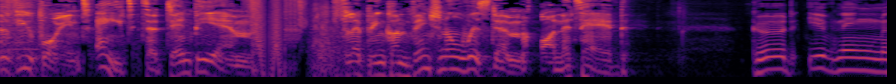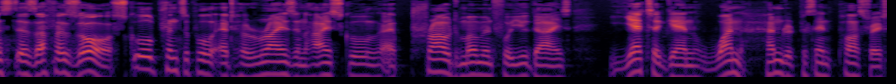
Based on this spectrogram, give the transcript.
The Viewpoint, 8 to 10 p.m. Flipping conventional wisdom on its head. Good evening, Mr. Zafer Zor, school principal at Horizon High School. A proud moment for you guys. Yet again, 100% pass rate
